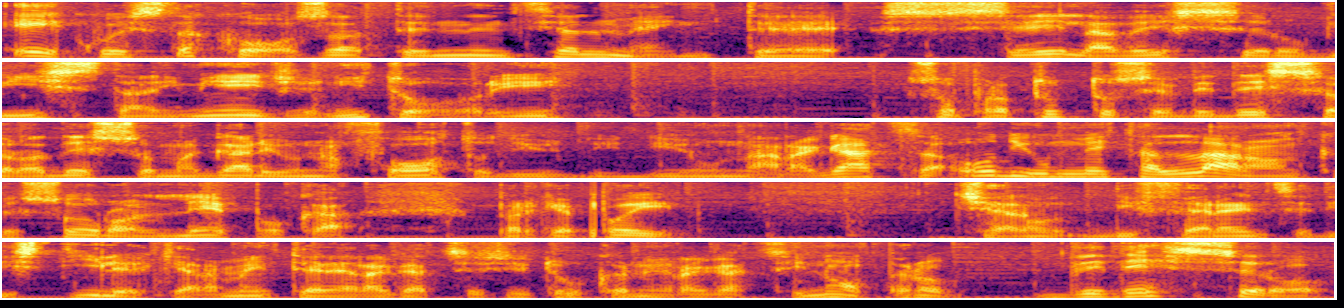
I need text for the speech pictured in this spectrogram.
E questa cosa tendenzialmente, se l'avessero vista i miei genitori, soprattutto se vedessero adesso magari una foto di, di, di, una ragazza o di un metallaro anche solo all'epoca, perché poi c'erano differenze di stile, chiaramente le ragazze si truccano, i ragazzi no, però vedessero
